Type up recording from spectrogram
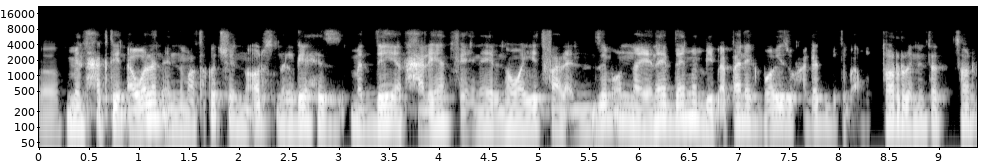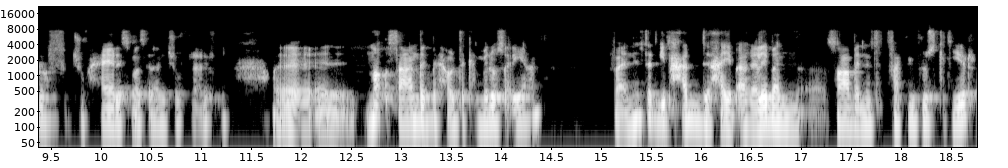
آه. من حاجتين. اولا إن ما أعتقدش إن أرسنال جاهز ماديا حاليا في يناير إن هو يدفع لأن زي ما قلنا يناير دايما بيبقى panic buys وحاجات بتبقى مضطر إن أنت تتصرف تشوف حارس مثلا تشوف مش عارف إيه آه، نقص عندك بتحاول تكمله سريعا. فإن أنت تجيب حد هيبقى غالبا صعب إن أنت تدفع فيه فلوس كتير.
